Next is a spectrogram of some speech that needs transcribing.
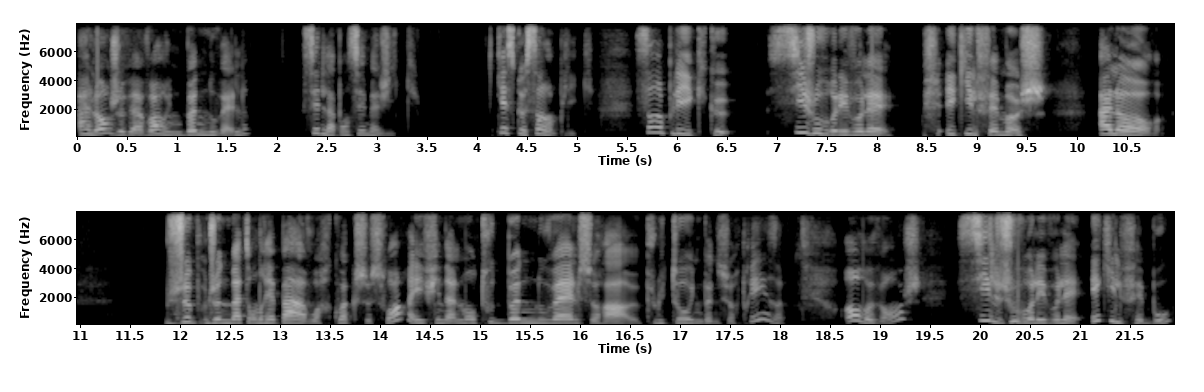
alors je vais avoir une bonne nouvelle, c'est de la pensée magique. Qu'est-ce que ça implique? Ça implique que si j'ouvre les volets et qu'il fait moche, alors je, ne m'attendrai pas à voir quoi que ce soit, et finalement toute bonne nouvelle sera plutôt une bonne surprise. En revanche, si j'ouvre les volets et qu'il fait beau,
